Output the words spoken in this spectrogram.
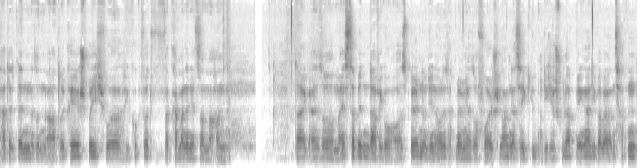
hatte dann so eine Art Rückkehrgespräch, wo geguckt wird, was kann man denn jetzt noch machen. Da ich also Meister bin, darf ich auch ausbilden und genau das hat man mir so vorgeschlagen, dass ich jugendliche Schulabgänger, die wir bei uns hatten,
